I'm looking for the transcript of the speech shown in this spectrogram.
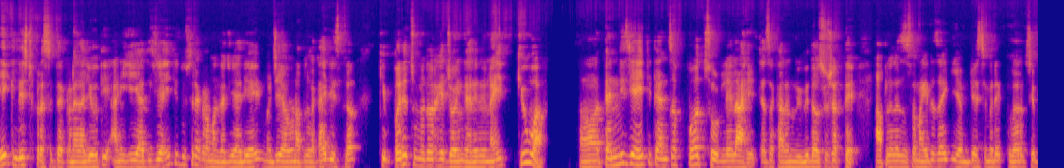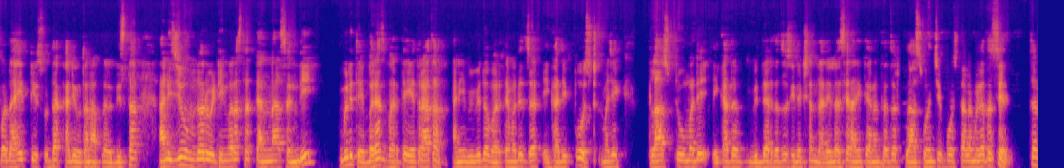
एक लिस्ट प्रसिद्ध करण्यात आली होती आणि ही यादी जी आहे ती दुसऱ्या क्रमांकाची यादी आहे. म्हणजे यावरून आपल्याला काय दिसतं की बरेच उमेदवार हे जॉईन झालेले नाहीत किंवा त्यांनी जी आहे ती त्यांचं पद सोडलेलं आहे. त्याचं कारण विविध असू शकते. आपल्याला जसं माहितच आहे की एमपीएससी मध्ये क्लर्कचे पद आहेत ती सुद्धा खाली होताना आपल्याला दिसतात. आणि जे उमेदवार वेटिंगवर असतात त्यांना संधी मिळते. बऱ्याच भरत्या येत राहतात. आणि विविध भरत्यामध्ये जर एखादी पोस्ट म्हणजे क्लास टू मध्ये एखादं विद्यार्थ्याचं सिलेक्शन झालेलं असेल आणि त्यानंतर जर क्लास वनची पोस्ट त्याला मिळत असेल तर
